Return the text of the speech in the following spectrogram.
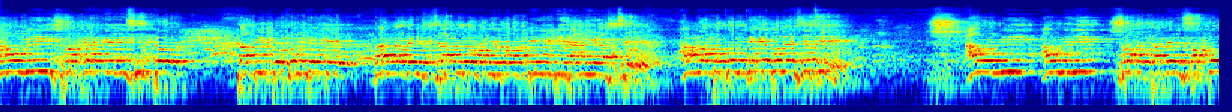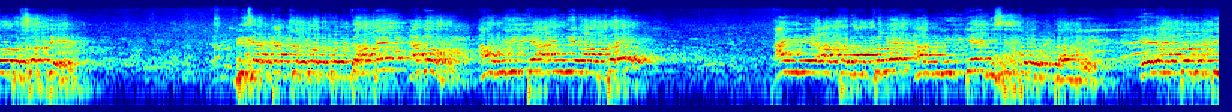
আওয়ামী লীগ সরকারকে নিষিদ্ধ দাবি প্রথম থেকে বাংলাদেশ জাতীয়তাবাদী দল বিএনপি জানিয়ে আসছে আমরা প্রথম থেকে বলে এসেছি আওয়ামী আওয়ামী লীগ সহ তাদের সকল দোষকদের বিচার কার্যকর করতে হবে এবং আওয়ামী লীগকে আইনের আওতায় আইনের আওতার মাধ্যমে আওয়ামী লীগকে নিষিদ্ধ করতে হবে এই অন্তর্বর্তী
